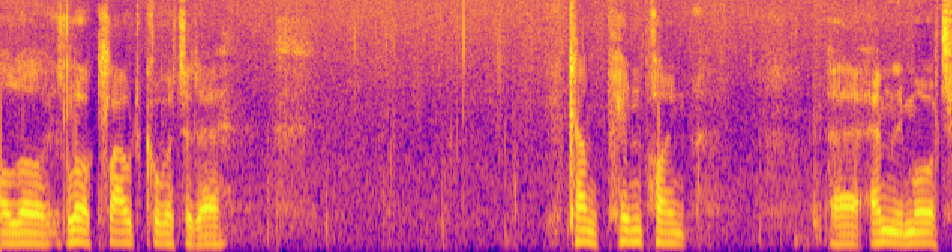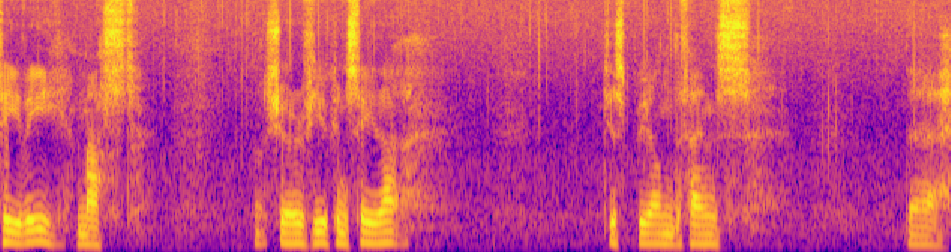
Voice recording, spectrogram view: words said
Although it's low cloud cover today you can pinpoint uh, Emley Moor TV mast. Not sure if you can see that. Just beyond the fence. There.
